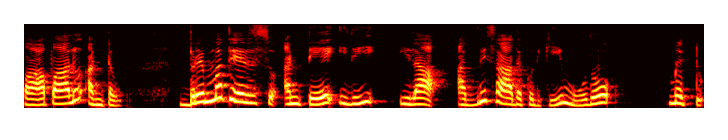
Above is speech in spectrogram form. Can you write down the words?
పాపాలు అంటవు. బ్రహ్మ తేజస్సు అంటే ఇది ఇలా అగ్ని సాధకుడికి మూడో మెట్టు.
